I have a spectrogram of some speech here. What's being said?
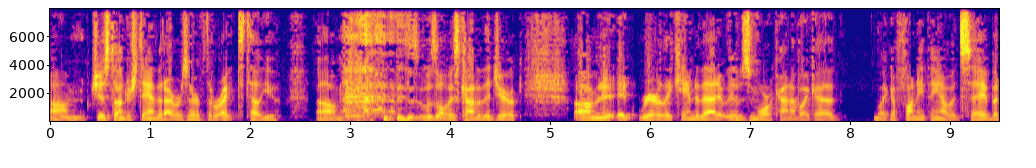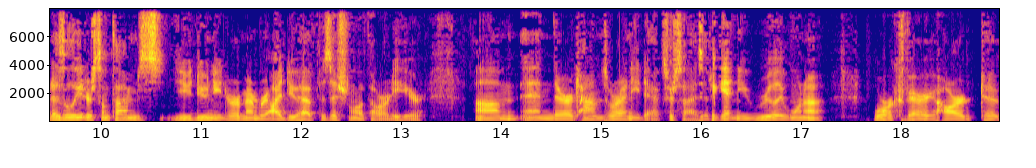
Um, just understand that I reserve the right to tell you. Um, this was always kind of the joke. Um, and it, it, rarely came to that. It, it, was more kind of like a, like a funny thing I would say. But as a leader, sometimes you do need to remember I do have positional authority here. Um, and there are times where I need to exercise it. Again, you really want to, work very hard to,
